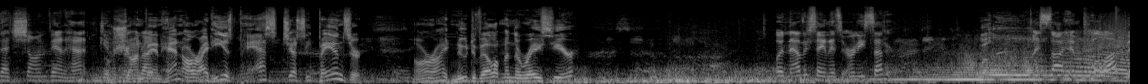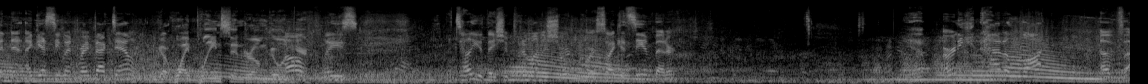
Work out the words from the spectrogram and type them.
That's Sean Van Hatten Oh, giving a Sean. Van Hatten, all right, he is past Jesse Panzer. All right, new development in the race here. Oh, now they're saying it's Ernie Sutter. Well, I saw him pull up, and I guess he went right back down. we got white plane syndrome going Oh, here. please. I tell you, they should put him on a short course so I can see him better. Yep, Ernie had a lot of uh,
